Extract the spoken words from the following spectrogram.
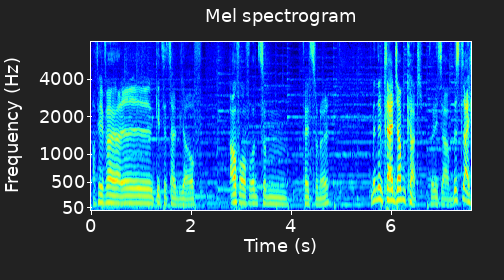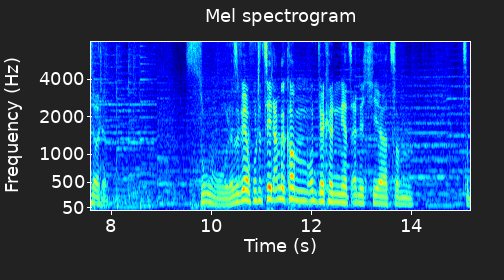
Auf jeden Fall äh, geht es jetzt halt wieder auf. Auf, auf und zum Felstunnel. Mit einem kleinen Jump Cut, würde ich sagen. Bis gleich, Leute. So, da sind wir auf Route 10 angekommen und wir können jetzt endlich hier zum, zum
